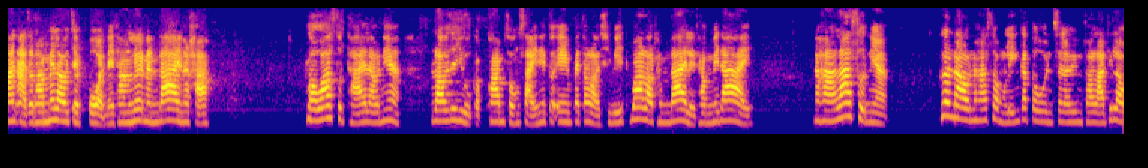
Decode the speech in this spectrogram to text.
มันอาจจะทำให้เราเจ็บปวดในทางเลือกนั้นได้นะคะ เพราะว่าสุดท้ายแล้วเนี่ย เราจะอยู่กับความสงสัยในตัวเองไปตลอดชีวิตว่าเราทำได้หรือทำไม่ได้นะคะ ล่าสุดเนี่ย เพื่อนเรานะคะ ส่งลิงก์การ์ตูน Seraphim Forest ที่เรา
